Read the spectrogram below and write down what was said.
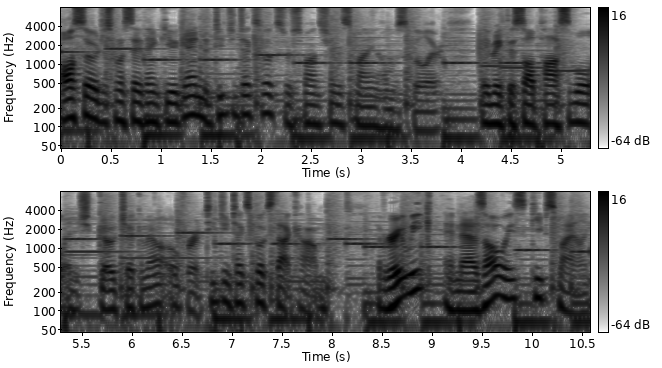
Also, just want to say thank you again to Teaching Textbooks for sponsoring the Smiling Homeschooler. They make this all possible, and you should go check them out over at teachingtextbooks.com. Have a great week, and as always, keep smiling.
